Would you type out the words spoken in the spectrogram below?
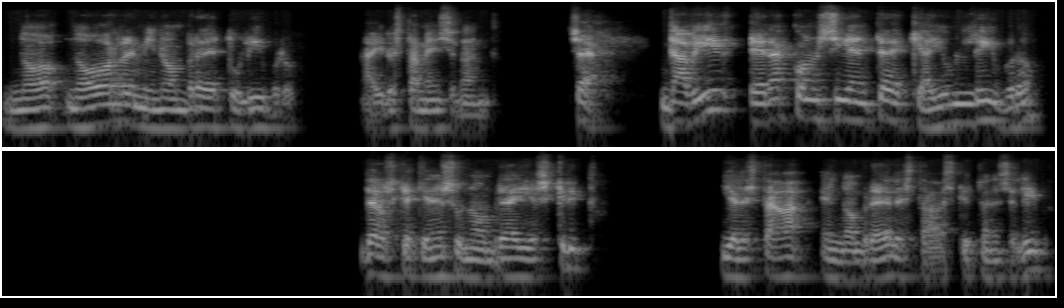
no, no borre mi nombre de tu libro. Ahí lo está mencionando. O sea, David era consciente de que hay un libro de los que tienen su nombre ahí escrito. Y él estaba, el nombre de él estaba escrito en ese libro.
